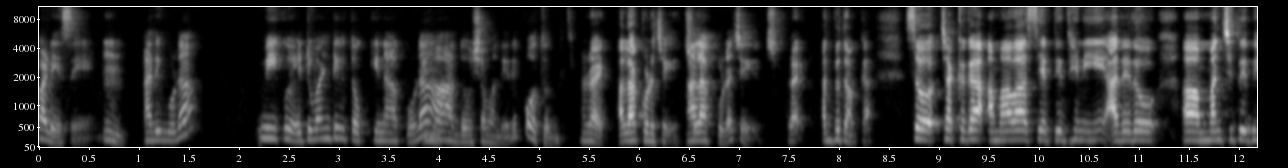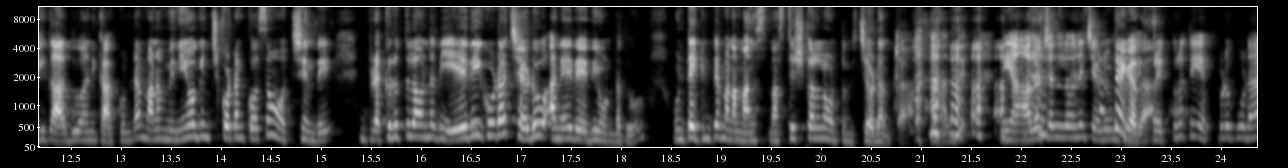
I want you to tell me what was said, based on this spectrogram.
పడేసేయండి. అది కూడా మీకు ఎటువంటివి తొక్కినా కూడా. ఆ దోషం అనేది పోతుంది రైట్ అలా కూడా చేయొచ్చు అలా కూడా చేయొచ్చు రైట్ అద్భుతం అక్క సో చక్కగా అమావాస్య తిథిని అదేదో మంచి తిథి కాదు అని కాకుండా మనం వినియోగించుకోవటం కోసం వచ్చింది ప్రకృతిలో ఉన్నది ఏది కూడా చెడు అనేది ఏది ఉండదు ఉంటే గింటే మన మనస్ మస్తిష్కంలో ఉంటుంది చెడు అంతా. నీ ఆలోచనలోనే చెడు. కదా. ప్రకృతి ఎప్పుడు కూడా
